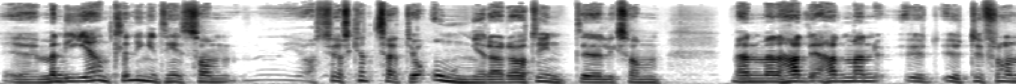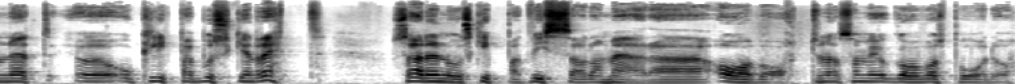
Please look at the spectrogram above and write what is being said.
Eh, men det är egentligen ingenting som... Alltså jag ska inte säga att jag ångrade att inte liksom men, men hade, hade man ut, utifrån ett... och klippa busken rätt så hade jag nog skippat vissa av de här eh, avarterna som vi gav oss på då.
